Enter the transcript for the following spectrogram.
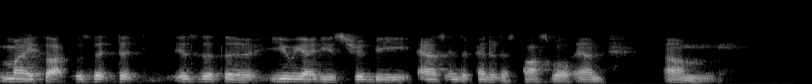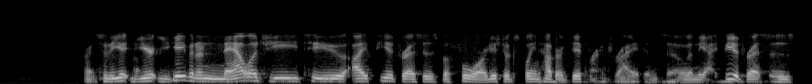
My thought was that that is that the UEIDs should be as independent as possible, and um, Right. So the, you gave an analogy to IP addresses before, just to explain how they're different, right? And so in the IP addresses,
